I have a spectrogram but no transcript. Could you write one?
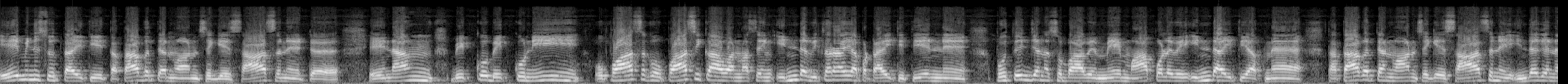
ඒ මිනිසුත් අයිති තථාගතයන් වහන්සේගේ ශාසනයට. එහෙනම් බික්කු බික්කුනි උපාසක උපාසිකාවන් වශයෙන් ඉන්න විතරයි අපට අයිති තියෙන්නේ. පුතිජන ස්වභාවයෙන් මේ මා පොළවේ ඉන්න අයිතියක් නැහැ තථාගතයන් වහන්සේගේ ශාසනයේ ඉඳගෙන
